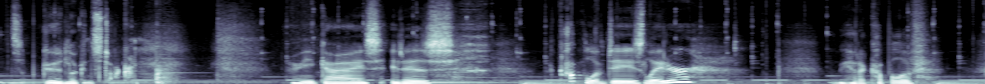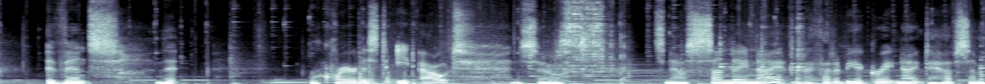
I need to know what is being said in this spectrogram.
It's a good looking stock. All right, guys, it is a couple of days later. We had a couple of events that required us to eat out. And so it's now Sunday night, but I thought it'd be a great night to have some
